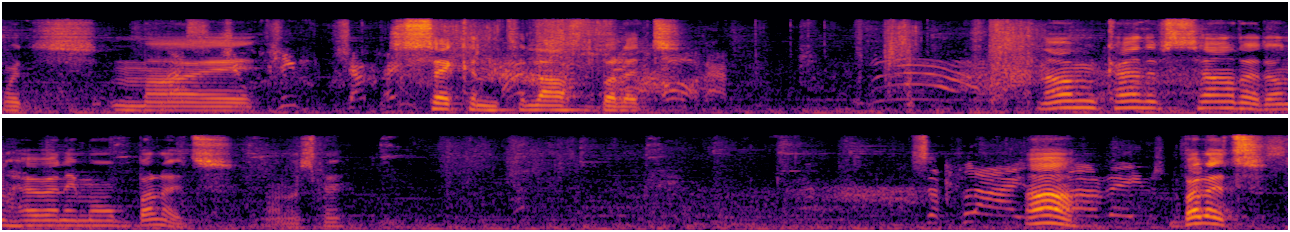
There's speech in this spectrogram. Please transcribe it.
With my second to last bullet. Now I'm kind of sad I don't have any more bullets, honestly. Ah, bullets!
